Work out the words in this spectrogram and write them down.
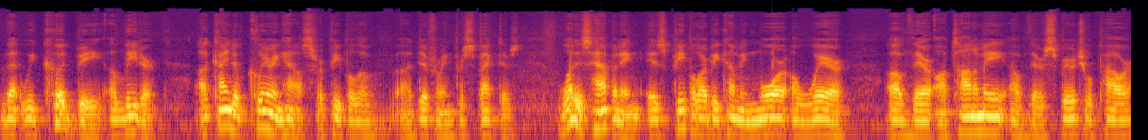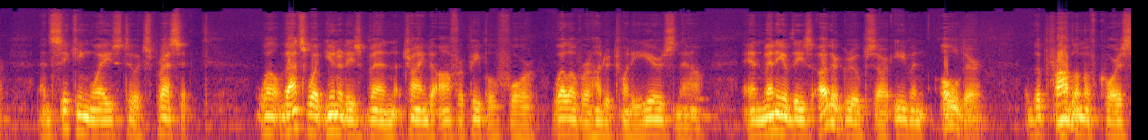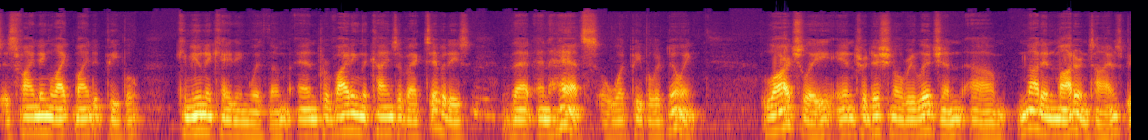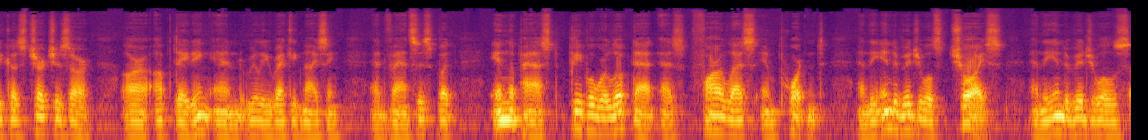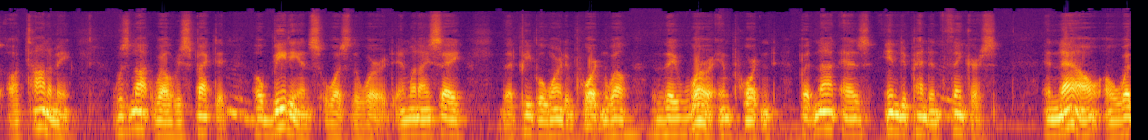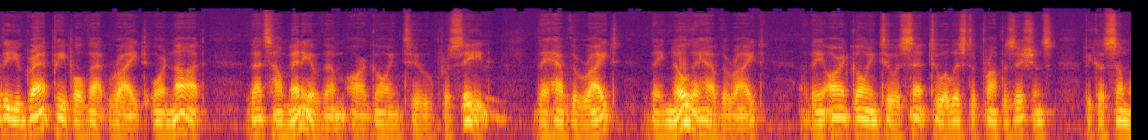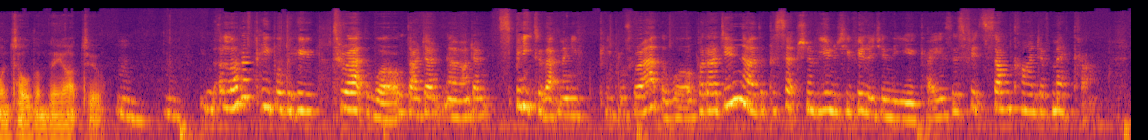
that we could be a leader, a kind of clearinghouse for people of uh, differing perspectives. What is happening is people are becoming more aware of their autonomy, of their spiritual power, and seeking ways to express it. Well, that's what Unity's been trying to offer people for well over 120 years now. And many of these other groups are even older. The problem, of course, is finding like-minded people, communicating with them, and providing the kinds of activities that enhance what people are doing. Largely in traditional religion, um, not in modern times because churches are, are updating and really recognizing advances, but in the past, people were looked at as far less important, and the individual's choice and the individual's autonomy was not well respected. Mm. Obedience was the word. And when I say that people weren't important, well, they were important, but not as independent mm. thinkers. And now, uh, whether you grant people that right or not, that's how many of them are going to proceed. Mm. They have the right. They know they have the right. Uh, they aren't going to assent to a list of propositions because someone told them they ought to. Mm-hmm. A lot of people who, throughout the world, I don't know, I don't speak to that many people throughout the world, but I do know the perception of Unity Village in the UK is as if it's some kind of Mecca.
